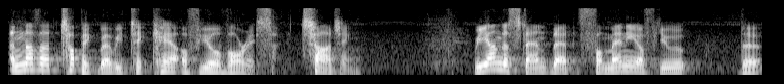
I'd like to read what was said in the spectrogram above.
Another topic where we take care of your worries, charging. We understand that for many of you, the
